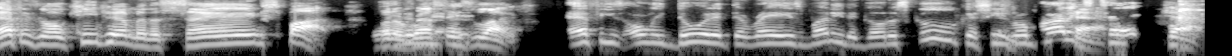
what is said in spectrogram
Effie's gonna keep him in the same spot for the Wait a rest of his life. Effie's only doing it to raise money to go to school because she's robotics Cat. tech. Cat,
